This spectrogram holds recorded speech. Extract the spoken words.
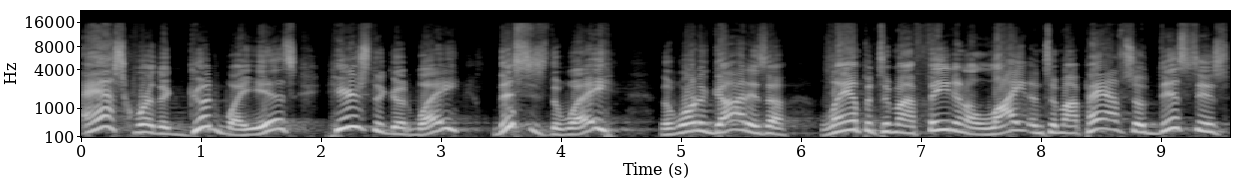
ask where the good way is. Here's the good way. This is the way. The Word of God is a lamp unto my feet and a light unto my path. So this is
